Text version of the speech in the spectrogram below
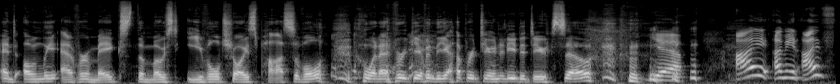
and only ever makes the most evil choice possible whenever given the opportunity to do so. yeah i i mean i've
